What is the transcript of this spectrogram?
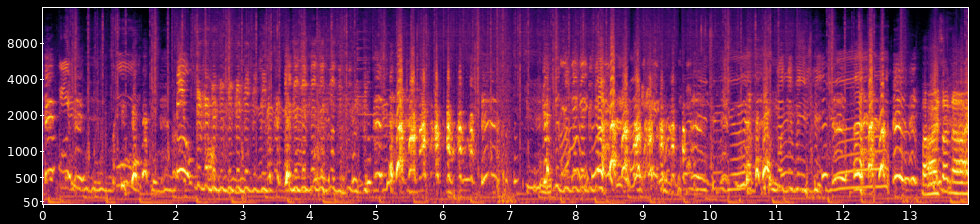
ไม่มีชื่อยืนไม่มีชื่อยืน ตายซะนาย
